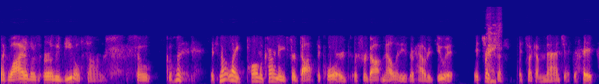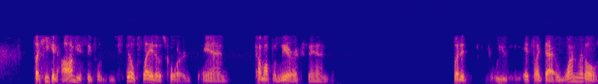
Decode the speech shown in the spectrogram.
like, why are those early Beatles songs so good? It's not like Paul McCartney forgot the chords or forgot melodies or how to do it. It's just Right. a, it's like a magic, right? It's like he can obviously pl- still play those chords and come up with lyrics and, but it, you, it's like that one little.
